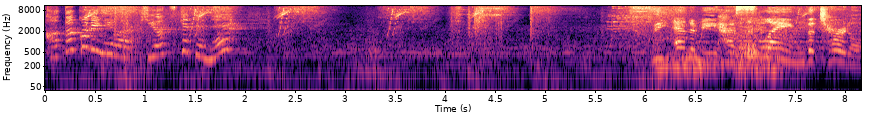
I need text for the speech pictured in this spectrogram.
肩こりには気をつけてね。The enemy has slain the turtle.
